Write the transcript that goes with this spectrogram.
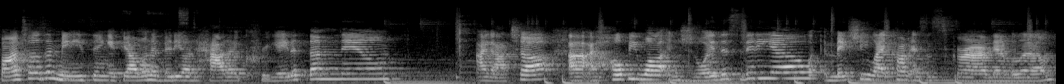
Phonto is amazing. If y'all want a video on how to create a thumbnail, I got y'all. Uh, I hope you all enjoyed this video. Make sure you like, comment, and subscribe down below.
